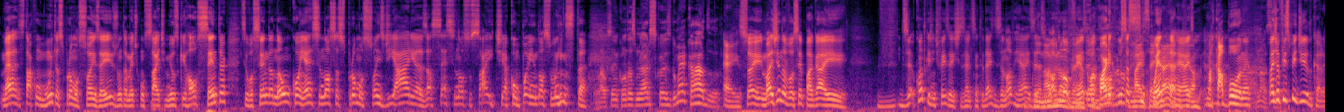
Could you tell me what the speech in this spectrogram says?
né, está com muitas promoções aí, juntamente com o site Music Hall Center. Se você ainda não conhece nossas promoções diárias, acesse nosso site, acompanhe nosso Insta. Lá você encontra as melhores coisas do mercado. É isso aí. Imagina você pagar aí. Quanto que a gente fez aí, XL 110? 19 reais? É 19,90. 19,90. Uma corda que custa Mas isso aí já 50 era, reais. Mas acabou, né? Ah, não, Mas eu fiz pedido, cara.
